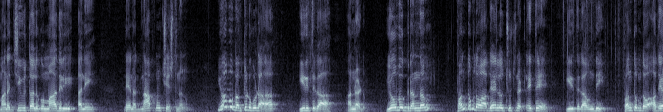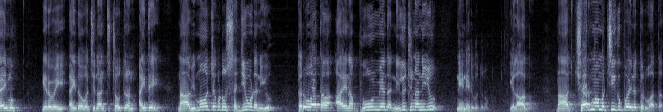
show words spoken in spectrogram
మన జీవితాలకు మాదిరి అని నేను జ్ఞాపకం చేస్తున్నాను. యోబు భక్తుడు కూడా ఈ రీతిగా అన్నాడు. యోబు గ్రంథం పంతొమ్మిదవ అధ్యాయంలో చూసినట్లయితే ఈ రీతిగా ఉంది. పంతొమ్మిదవ అధ్యాయము ఇరవై ఐదవ వచనాంచి చదువుతున్నాను. అయితే నా విమోచకుడు సజీవుడనియు తరువాత ఆయన భూమి మీద నిలుచుననియు నేను ఎరుగుదును ఇలాగు నా చర్మము చీగిపోయిన తరువాత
